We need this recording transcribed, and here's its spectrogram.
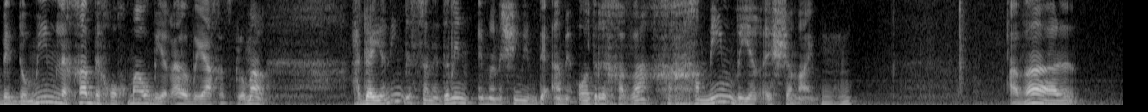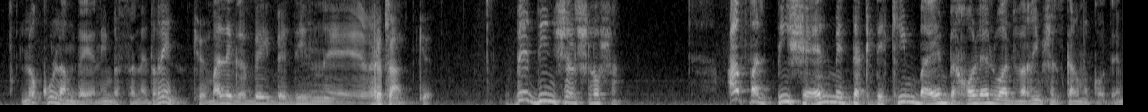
בדומים לך בחוכמה וביראה וביחס. כלומר, הדיינים בסנהדרין הם אנשים עם דעה מאוד רחבה, חכמים ויראי שמיים. אבל לא כולם דיינים בסנהדרין. כן. מה לגבי בית דין אה, רגיל? קטן, כן. בית דין של שלושה. אף על פי שאין מדקדקים בהם בכל אלו הדברים שהזכרנו קודם,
